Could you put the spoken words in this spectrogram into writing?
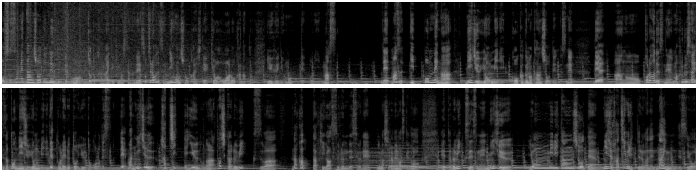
おすすめ単焦点レンズっていうのをちょっと考えてきましたので、そちらをですね、2本紹介して今日は終わろうかなというふうに思っております。で、まず1本目が 24mm 広角の単焦点ですね。で、あのー、これはですね、まあ、フルサイズだと 24mm で撮れるというところです。で、まあ、28っていうのが、確かルミックスはなかった気がするんですよね。今調べますけど、えっ、と、ルミックスですね、24mm 単焦点、28mm っていうのがね、ないんですよ。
